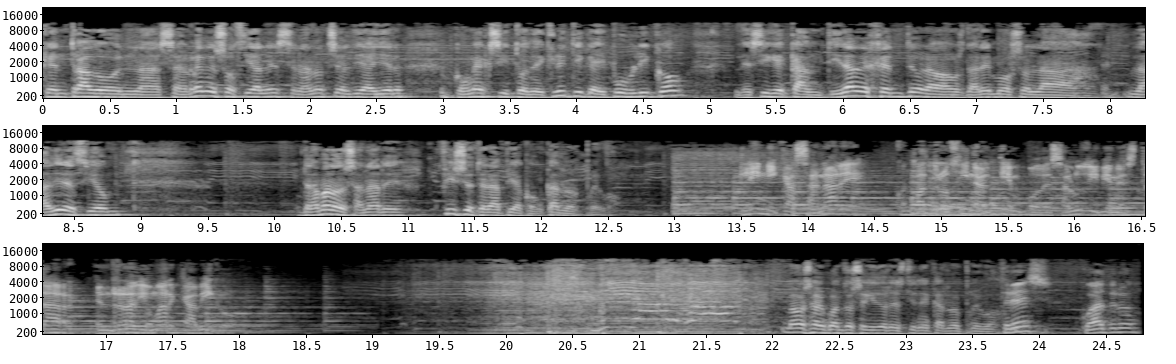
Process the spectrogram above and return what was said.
que ha entrado en las redes sociales en la noche del día de ayer con éxito de crítica y público. Le sigue cantidad de gente, ahora os daremos la, la dirección. De la mano de Sanare, fisioterapia con Carlos Puego. Clínica Sanare patrocina el tiempo de salud y bienestar en Radio Marca Vigo. Vamos a ver cuántos seguidores tiene Carlos Puego. ¿Tres? ¿Cuatro?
